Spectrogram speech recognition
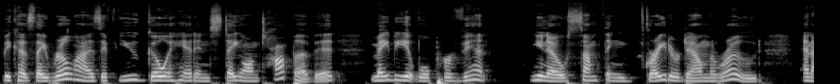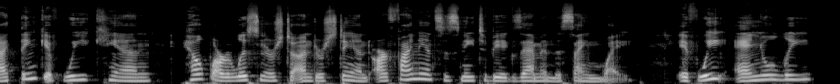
because they realize if you go ahead and stay on top of it, maybe it will prevent you know, something greater down the road. And I think if we can help our listeners to understand our finances need to be examined the same way. If we annually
